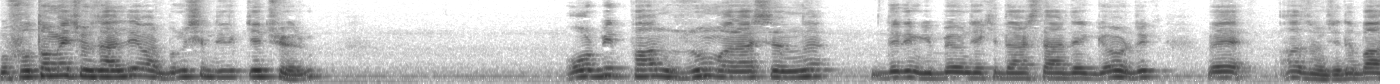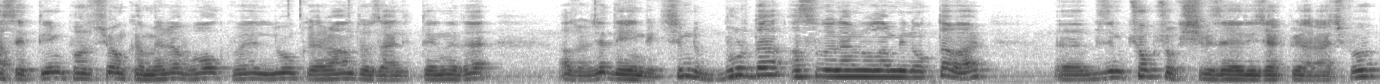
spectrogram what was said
Bu fotomatch özelliği var. Bunu şimdilik geçiyorum. Orbit Pan Zoom araçlarını dediğim gibi bir önceki derslerde gördük ve az önce de bahsettiğim pozisyon kamera, walk ve look around özelliklerine de az önce değindik. Şimdi burada asıl önemli olan bir nokta var. Ee, bizim çok çok işimize yarayacak bir araç bu.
